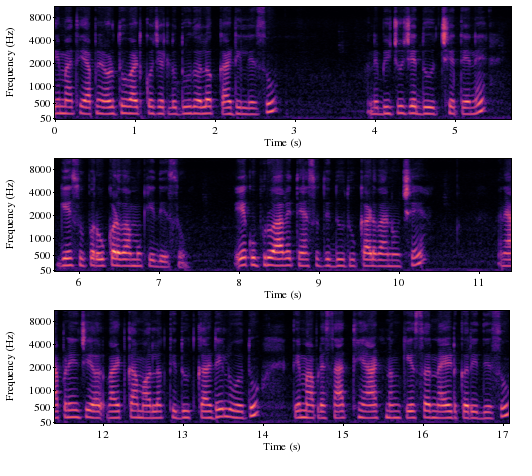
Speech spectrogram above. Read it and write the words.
તેમાંથી આપણે અડધો વાટકો જેટલું દૂધ અલગ કાઢી લેશું અને બીજું જે દૂધ છે તેને ગેસ ઉપર ઉકળવા મૂકી દેશું. એક ઉભરું આવે ત્યાં સુધી દૂધ ઉકાળવાનું છે. અને આપણે જે વાટકામાં અલગથી દૂધ કાઢેલું હતું, તેમાં આપણે સાતથી આઠ નંગ કેસરના એડ કરી દઈશું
